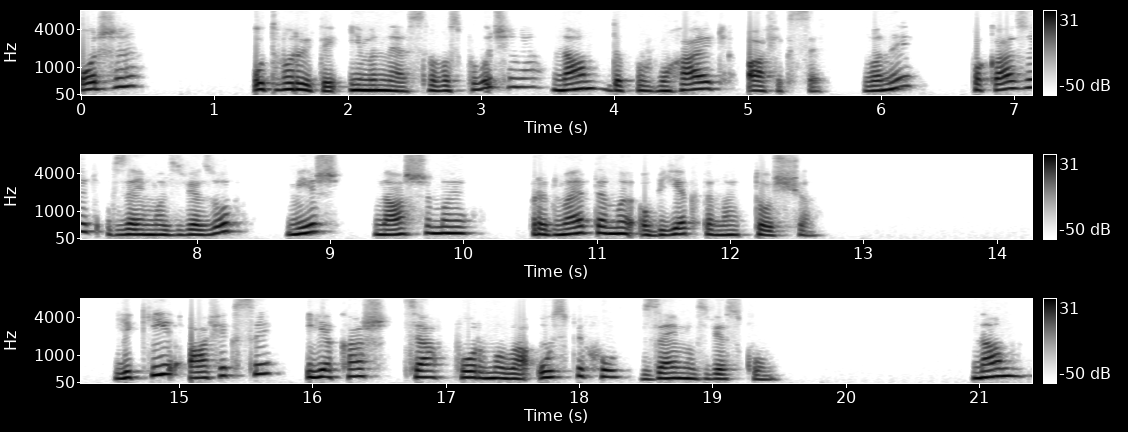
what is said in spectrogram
Отже, утворити іменне словосполучення нам допомагають афікси. Вони показують взаємозв'язок між нашими предметами, об'єктами тощо. Які афікси і яка ж ця формула успіху взаємозв'язку? Нам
